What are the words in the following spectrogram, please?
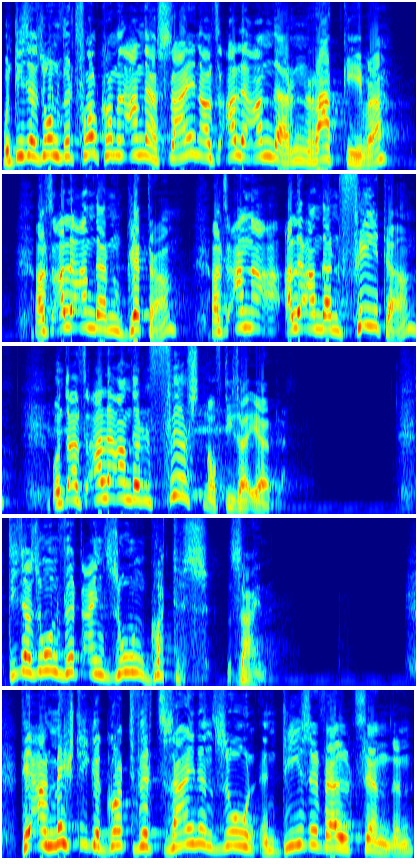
Und dieser Sohn wird vollkommen anders sein als alle anderen Ratgeber, als alle anderen Götter, als alle anderen Väter und als alle anderen Fürsten auf dieser Erde. Dieser Sohn wird ein Sohn Gottes sein. Der allmächtige Gott wird seinen Sohn in diese Welt senden,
